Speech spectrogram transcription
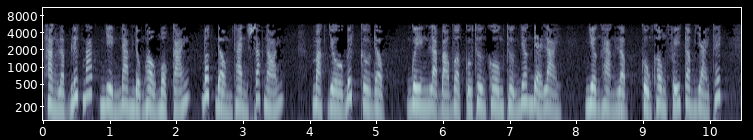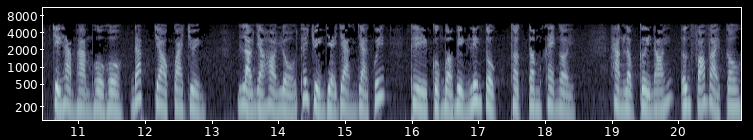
Hàng Lập liếc mắt nhìn Nam lụng Hầu một cái, bất động thành sắc nói, mặc dù bích cư độc, nguyên là bảo vật của thương khôn thường nhân để lại, nhưng Hàng Lập cũng không phí tâm giải thích, chỉ hàm hàm hồ hồ đáp cho qua chuyện. Lão nhà họ lỗ thấy chuyện dễ dàng giải quyết, thì cũng mở miệng liên tục, thật tâm khen ngợi. Hàng Lộc cười nói, ứng phó vài câu,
